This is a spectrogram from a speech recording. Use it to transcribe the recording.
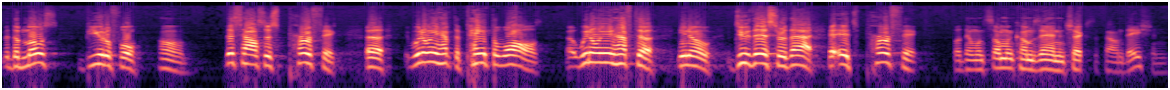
but the most beautiful home. This house is perfect. Uh, we don't even have to paint the walls. Uh, we don't even have to, you know, do this or that. It's perfect. But then when someone comes in and checks the foundation,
